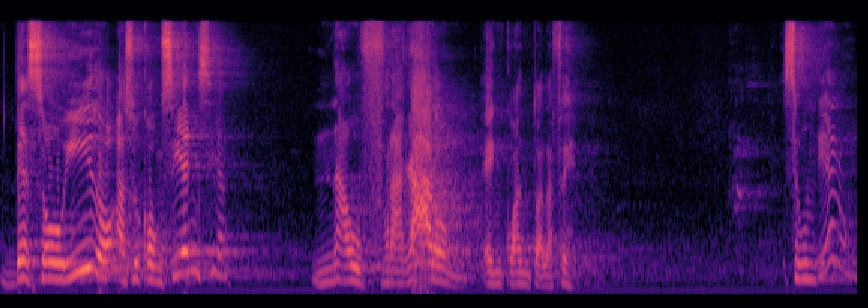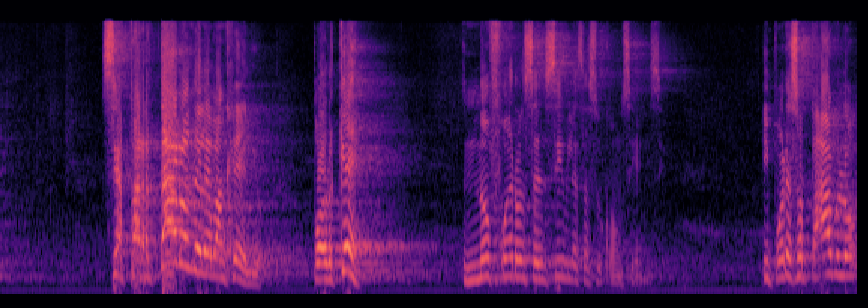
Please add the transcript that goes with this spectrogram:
desoído a su conciencia, naufragaron en cuanto a la fe. Se hundieron, se apartaron del Evangelio. ¿Por qué? No fueron sensibles a su conciencia. Y por eso Pablo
